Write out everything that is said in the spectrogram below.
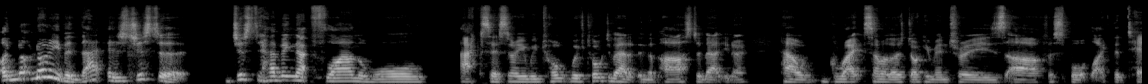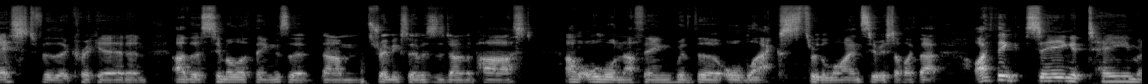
Oh, not not even that. It's just a just having that fly on the wall access. I mean, we talk, we've talked about it in the past about you know how great some of those documentaries are for sport, like the Test for the cricket and other similar things that um, streaming services have done in the past. Um, all or nothing with the All Blacks through the line series, stuff like that. I think seeing a team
